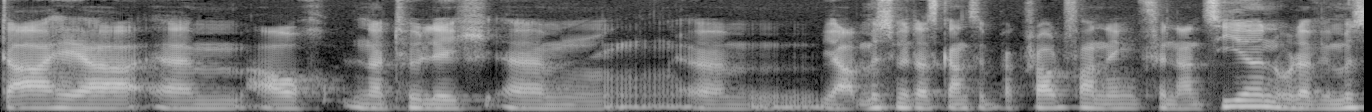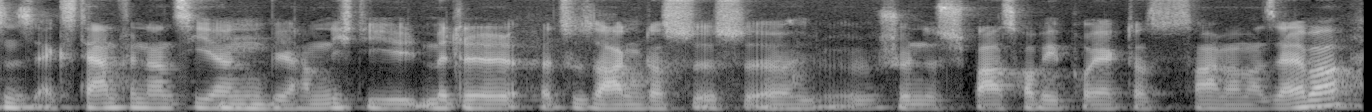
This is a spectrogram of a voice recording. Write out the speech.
daher ähm, auch natürlich ähm, ähm, ja, müssen wir das Ganze per Crowdfunding finanzieren oder wir müssen es extern finanzieren. Mhm. Wir haben nicht die Mittel äh, zu sagen, das ist äh, schönes Spaß-Hobby-Projekt, das zahlen wir mal selber,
